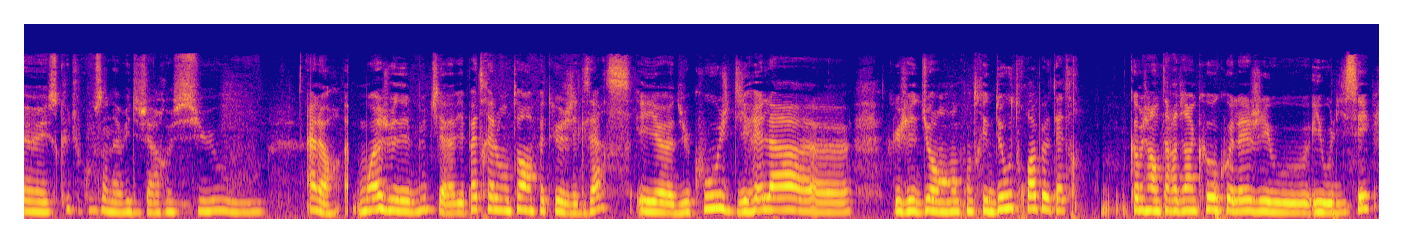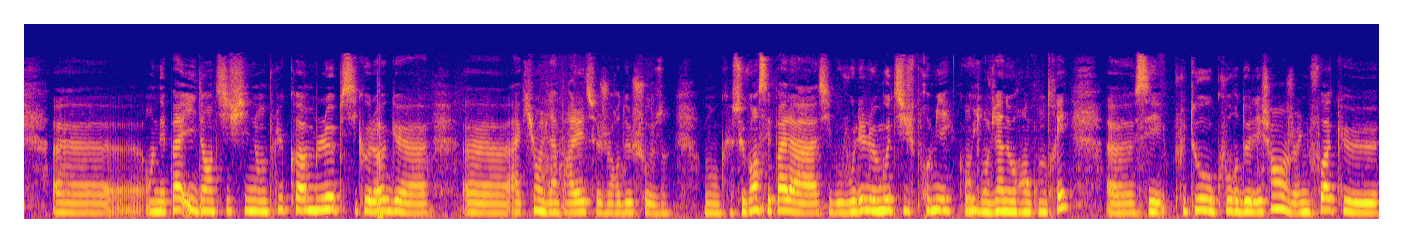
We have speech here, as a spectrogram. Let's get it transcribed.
Euh, Est-ce que du coup vous en avez déjà reçu ou... Alors, moi je débute il n'y a, pas très longtemps en fait que j'exerce et euh, du coup je dirais là euh, que j'ai dû en rencontrer deux ou trois peut-être. Comme j'interviens que au collège et au, et au lycée, euh, on n'est pas identifié non plus comme le psychologue à qui on vient parler de ce genre de choses. Donc souvent c'est pas la, si vous voulez, le motif premier quand Oui. on vient nous rencontrer. C'est plutôt au cours de l'échange. Une fois que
